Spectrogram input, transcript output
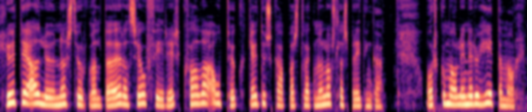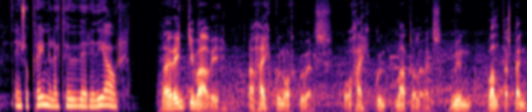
Hluti aðlögunar stjórnvalda er að sjá fyrir hvaða átök gætu skapast vegna lofslagsbreytinga. Orkumálin eru hitamál eins og greinilegt hefur verið í ár. Það er engi vafi að hækkun orkuvers og hækkun matvalavers mun valda spenn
